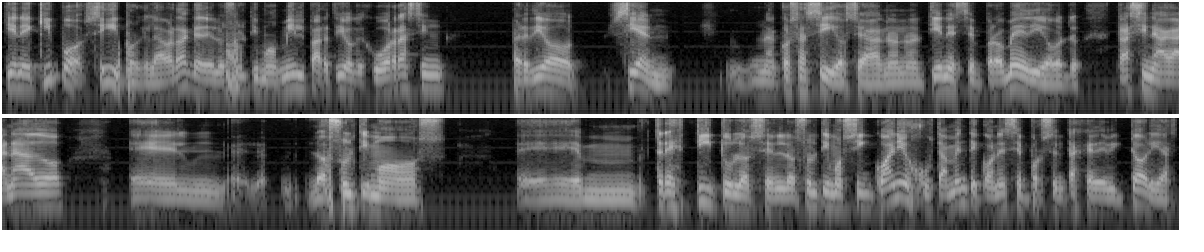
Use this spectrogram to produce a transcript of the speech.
¿Tiene equipo? Sí, porque la verdad que de los últimos mil partidos que jugó Racing, perdió 100, una cosa así, o sea, no, no tiene ese promedio. Racing ha ganado los últimos eh, tres títulos en los últimos cinco años, justamente con ese porcentaje de victorias,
